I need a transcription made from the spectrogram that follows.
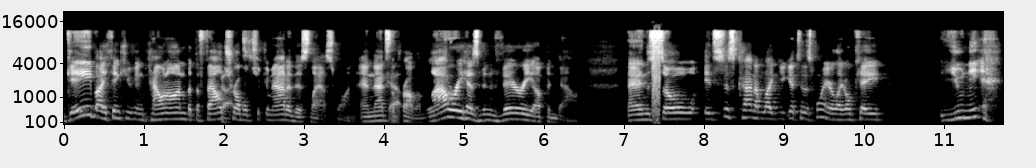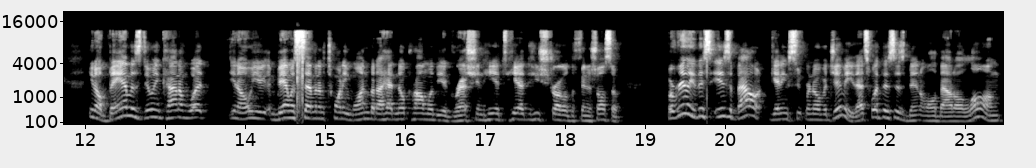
Gabe, I think you can count on, but the foul Guts. trouble took him out of this last one. And that's the problem. Lowry has been very up and down. And so it's just kind of like you get to this point, you're like, okay, you need, you know, Bam is doing kind of what you know, you, Bam was seven of 21, but I had no problem with the aggression. He had, he had, he struggled to finish also. But really, this is about getting Supernova Jimmy. That's what this has been all about all along.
